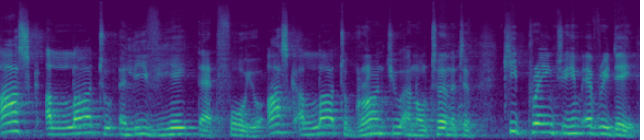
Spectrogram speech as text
ask Allah to alleviate that for you. Ask Allah to grant you an alternative. Keep praying to Him every day.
